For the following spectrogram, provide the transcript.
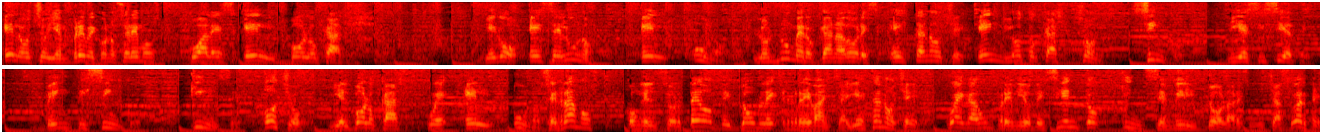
El 8 y en breve conoceremos cuál es el bolo cash. Llegó, es el 1. El 1. Los números ganadores esta noche en Loto Cash son 5, 17, 25, 15, 8 y el bolo cash fue el 1. Cerramos con el sorteo de doble revancha y esta noche juega un premio de 115 mil dólares. Mucha suerte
